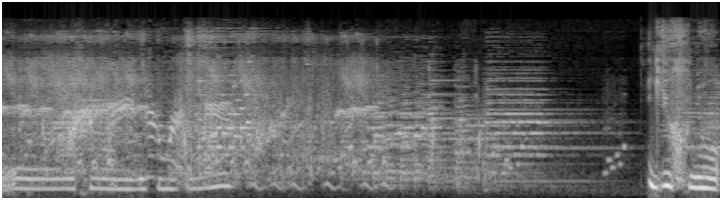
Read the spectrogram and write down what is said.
Е, Існування їхнього каналу. Їхнього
